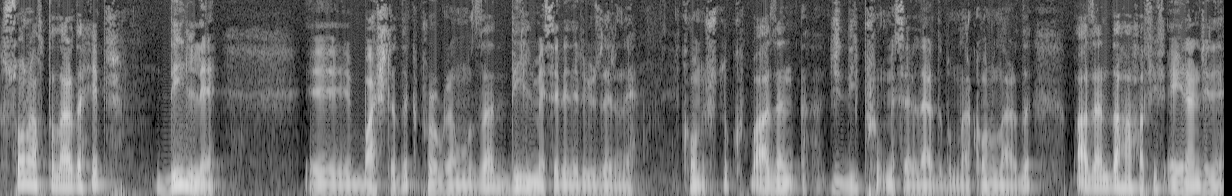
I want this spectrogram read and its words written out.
son haftalarda hep dille e, başladık programımıza. Dil meseleleri üzerine konuştuk. Bazen ciddi meselelerdi bunlar, konulardı. Bazen daha hafif, eğlenceli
